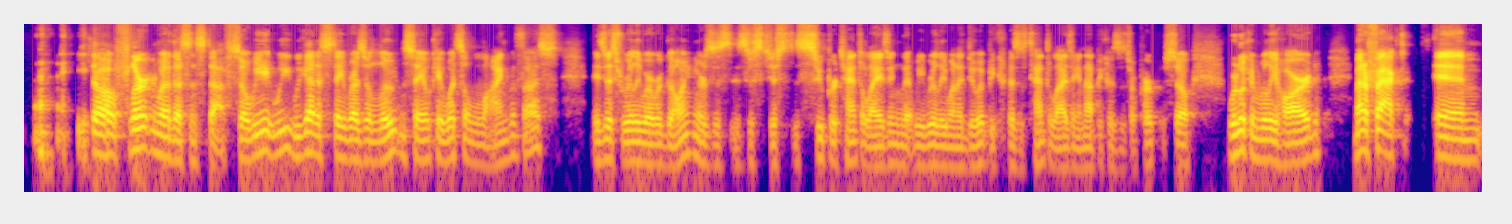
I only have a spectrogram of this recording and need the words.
yeah. So flirting with us and stuff. So we we we got to stay resolute and say, okay, what's aligned with us? Is this really where we're going, or is this is this just super tantalizing that we really want to do it because it's tantalizing and not because it's our purpose? So we're looking really hard. Matter of fact, um,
